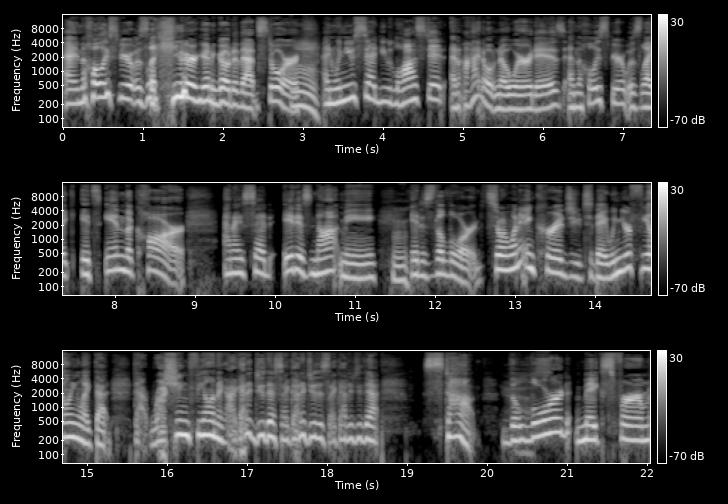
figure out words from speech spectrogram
and the Holy Spirit was like, You're going to go to that store. Hmm. And when you said you lost it and I don't know where it is, and the Holy Spirit was like, It's in the car. And I said, It is not me. Hmm. It is the Lord. So I want to encourage you today when you're feeling like that, that rushing feeling, like, I got to do this, I got to do this, I got to do that. Stop. The Yes. Lord makes firm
